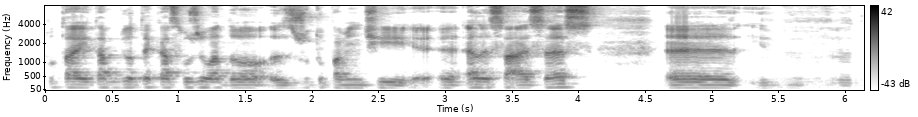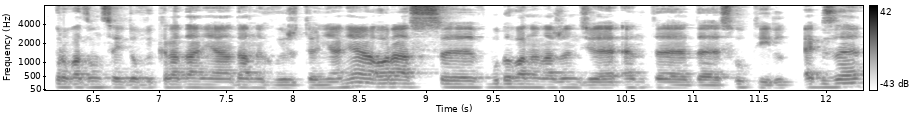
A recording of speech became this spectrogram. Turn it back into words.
tutaj ta biblioteka służyła do zrzutu pamięci LSASS prowadzącej do wykradania danych uwierzytelniania oraz wbudowane narzędzie NTDS Util EXE,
